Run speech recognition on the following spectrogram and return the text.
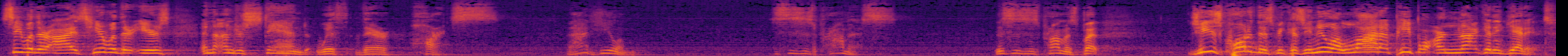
see with their eyes, hear with their ears, and understand with their hearts. God heal them. This is his promise. This is his promise. But Jesus quoted this because he knew a lot of people are not going to get it.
